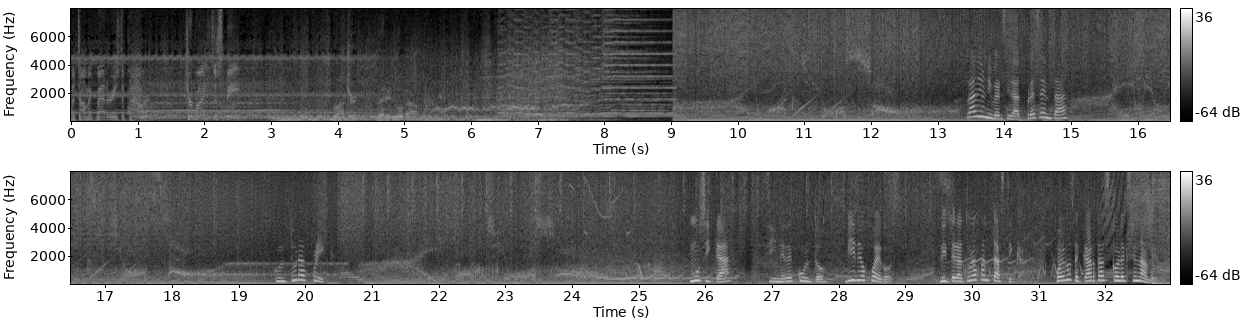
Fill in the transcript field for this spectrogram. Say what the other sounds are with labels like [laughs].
Atomic batteries to power. Turbines to speed. Roger. Ready to move out. Radio Universidad presenta Cultura Freak. Música, cine de culto, videojuegos, literatura fantástica, juegos de cartas coleccionables.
